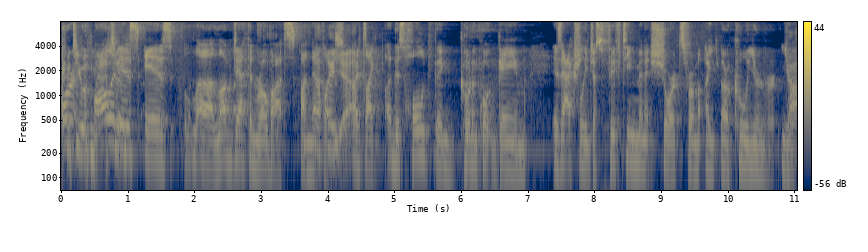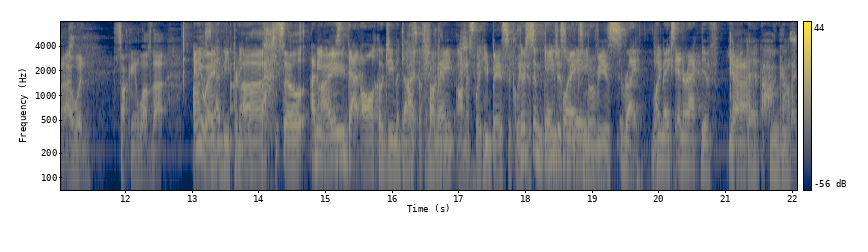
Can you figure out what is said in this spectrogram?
Or Could you imagine? all it is is uh, Love, Death, and Robots on Netflix. Yeah. It's like uh, this whole like, quote unquote game is actually just 15 minute shorts from a, a cool universe. God, I would fucking love that. Honestly, Anyway, that'd be pretty cool. Uh, so I mean, isn't that all Kojima I does fucking anyway? honestly, he basically There's just, some gameplay. he just makes movies. Right. he makes interactive Yeah. kind of oh movies. god, I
